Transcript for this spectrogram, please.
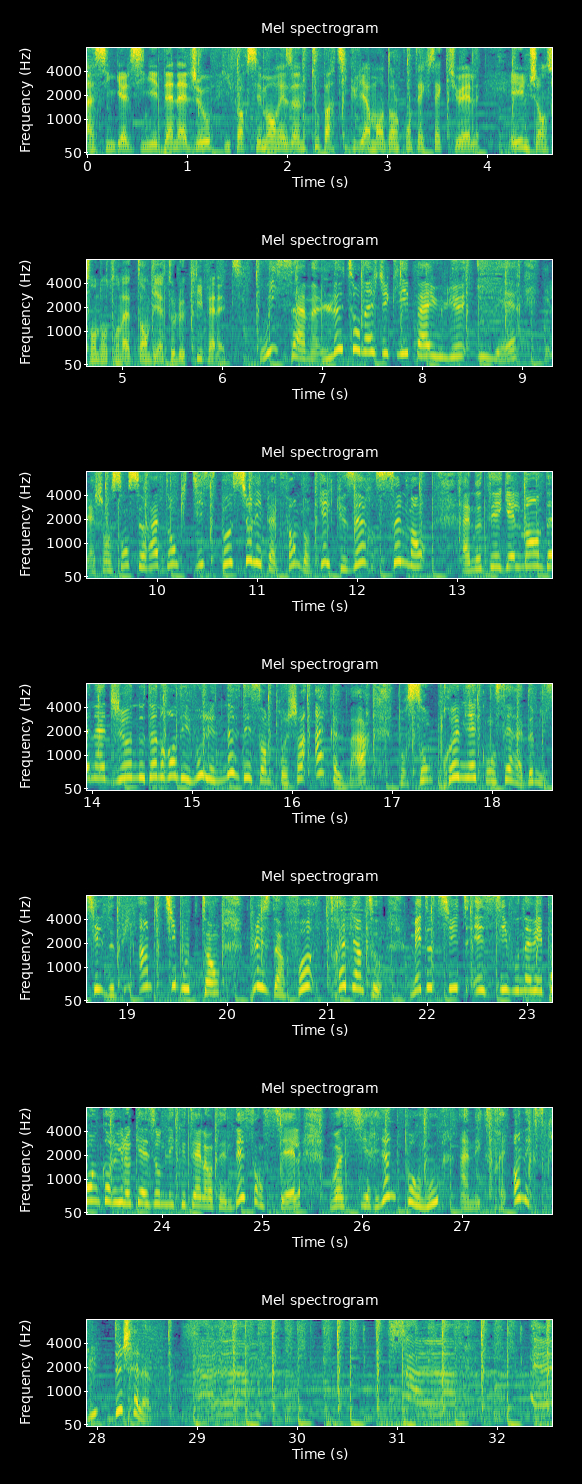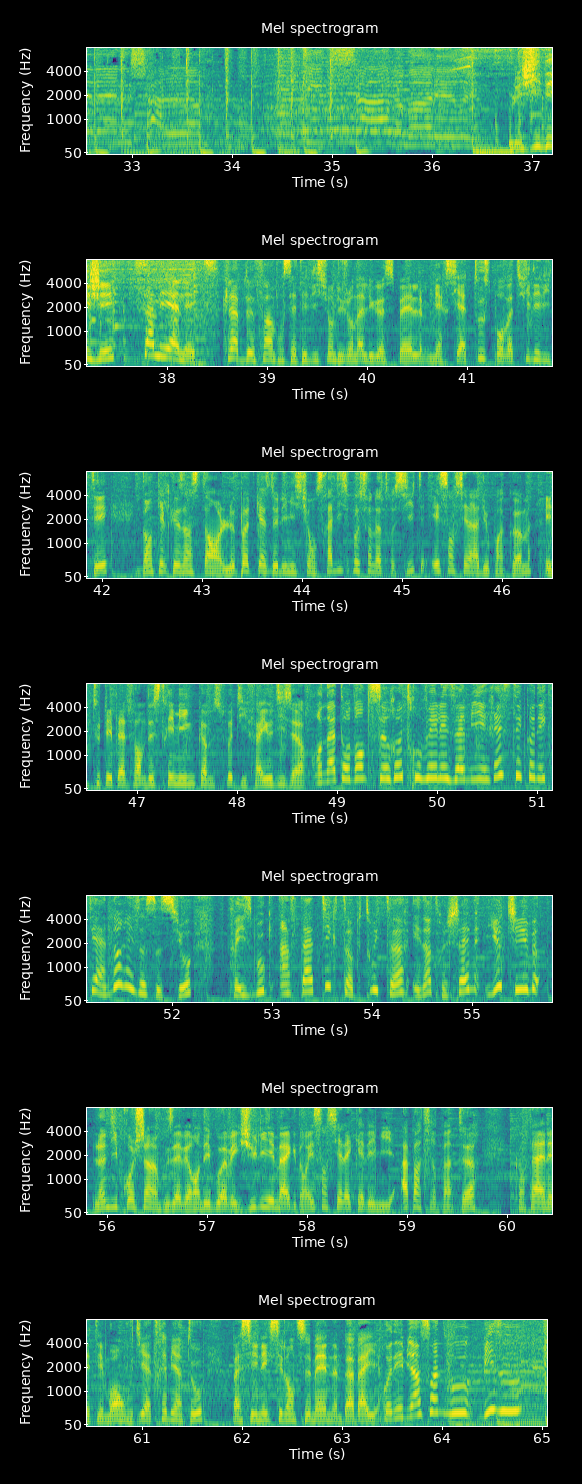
Un single signé Danajo qui forcément résonne tout particulièrement dans le contexte actuel et une chanson dont on attend bientôt le clip à net. Oui Sam, le tournage du clip a eu lieu hier et la chanson sera donc dispo sur les plateformes dans quelques heures seulement. À noter également, Danajo nous donne rendez-vous le 9 décembre prochain à Colmar pour son premier concert à domicile depuis un petit bout de temps. Plus d'infos très bientôt. Mais tout de suite, et si vous n'avez pas encore eu l'occasion de l'écouter à l'antenne d'Essentiel, voici rien que pour vous un extrait en exclu de Shalom. Le JDG, Sam et Annette. Clap de fin pour cette édition du Journal du Gospel. Merci à tous pour votre fidélité. Dans quelques instants, le podcast de l'émission sera dispo sur notre site essentielradio.com et toutes les plateformes de streaming comme Spotify ou Deezer. En attendant de se retrouver les amis, restez connectés à nos réseaux sociaux, Facebook, Insta, TikTok, Twitter et notre chaîne YouTube. Lundi prochain, vous avez rendez-vous avec Julie et Mag dans Essentiel Academy à partir de 20h. Quant à Annette et moi, on vous dit à très bientôt. Passez une excellente semaine. Bye bye. Prenez bien soin de vous. Bisous.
